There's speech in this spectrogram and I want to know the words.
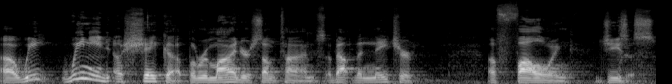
Uh, we, we need a shakeup, a reminder sometimes about the nature of following Jesus.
